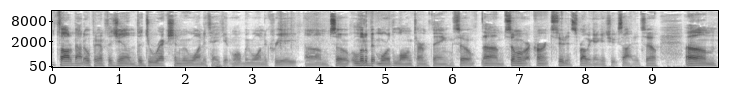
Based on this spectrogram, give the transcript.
thought about opening up the gym, the direction we wanted to take it, what we wanted to create. Um, so a little bit more of the long term thing. So um, some of our current students probably gonna get you excited. So um,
